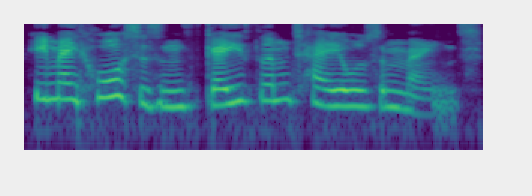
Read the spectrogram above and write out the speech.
He made horses and gave them tails and manes.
